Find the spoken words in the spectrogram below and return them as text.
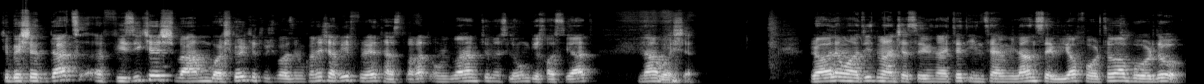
که به شدت فیزیکش و همون باشگاهی که توش بازی می‌کنه شبیه فرد هست. فقط امیدوارم که مثل اون بیخاصیت نباشه. رئال مادرید منچستر یونایتد اینتر میلان سویا پورتو و بوردو.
